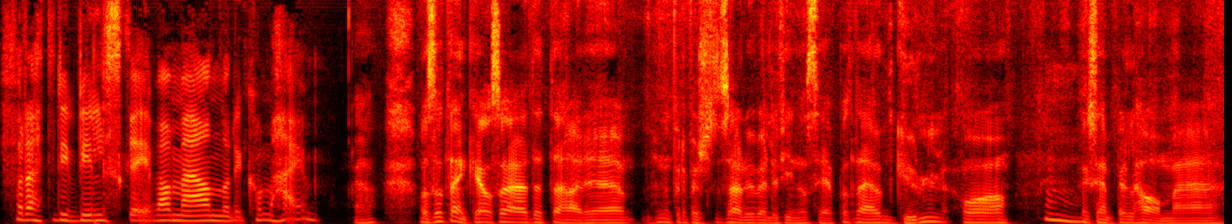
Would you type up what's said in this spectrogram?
for at de vil skrive mer når de kommer hjem. Ja. Og så tenker jeg også er dette her eh, For det første så er det jo veldig fint å se på. Det er jo gull å Mm. eksempel ha med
